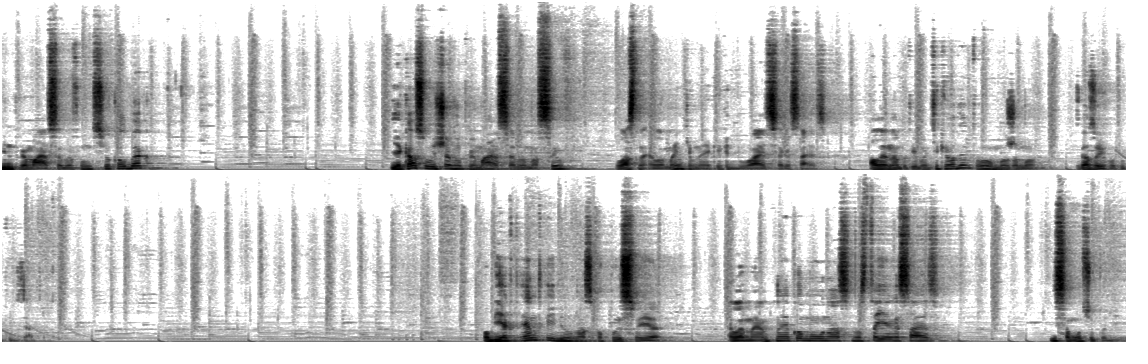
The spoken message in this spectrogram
Він приймає в себе функцію callback, яка в свою чергу приймає в себе масив власне, елементів, на яких відбувається resize. Але нам потрібен тільки один, тому ми можемо зразу його тут взяти. Об'єкт entry він у нас описує елемент, на якому у нас настає resize, і саму цю подію.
